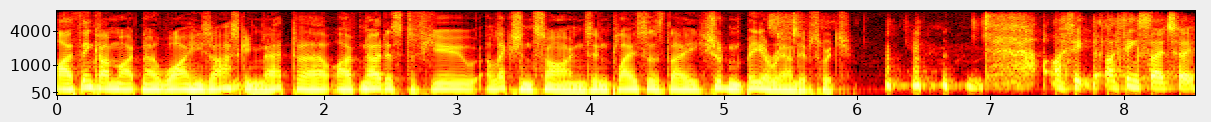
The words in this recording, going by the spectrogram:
I think I might know why he's asking that. Uh, I've noticed a few election signs in places they shouldn't be around Ipswich. I think I think so too.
